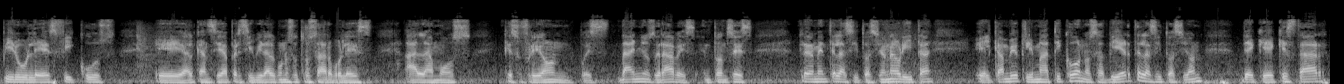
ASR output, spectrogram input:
pirules, ficus, eh, alcancé a percibir algunos otros árboles, álamos, que sufrieron pues daños graves. Entonces, realmente la situación ahorita, el cambio climático nos advierte la situación de que hay que estar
